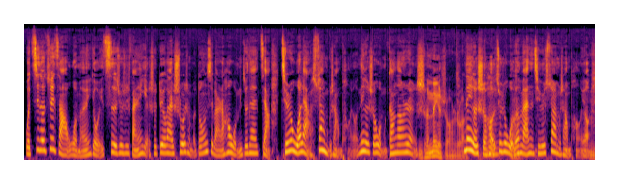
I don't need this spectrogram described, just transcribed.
我记得最早我们有一次就是反正也是对外说什么东西吧，然后我们就在讲，其实我俩算不上朋友，那个时候我们刚刚认识你说。那个时候是吧？那个时候，嗯就是我跟丸子其实算不上朋友，嗯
